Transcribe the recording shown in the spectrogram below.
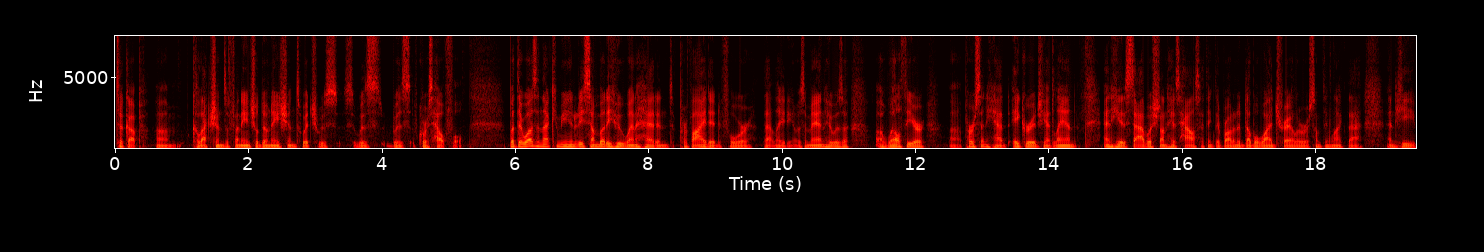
took up um, collections of financial donations, which was was was of course helpful. But there was in that community somebody who went ahead and provided for that lady. It was a man who was a, a wealthier uh, person. He had acreage, he had land, and he had established on his house. I think they brought in a double wide trailer or something like that, and he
